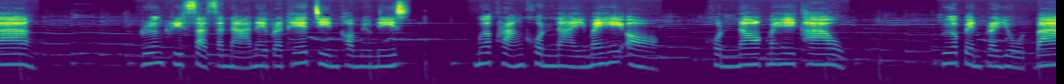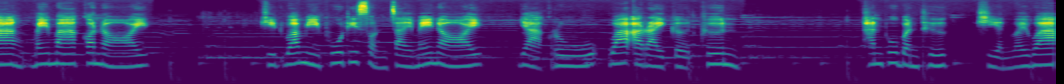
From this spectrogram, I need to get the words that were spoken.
บ้าง เรื่องคริสตศาสนาในประเทศจีนคอมมิวนิสต์ เมื่อครั้งคนในไม่ให้ออก คนนอกไม่ให้เข้า เพื่อเป็นประโยชน์บ้างไม่มากก็น้อย คิดว่ามีผู้ที่สนใจไม่น้อย อยากรู้ว่าอะไรเกิดขึ้น ท่านผู้บันทึกเขียนไว้ว่า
